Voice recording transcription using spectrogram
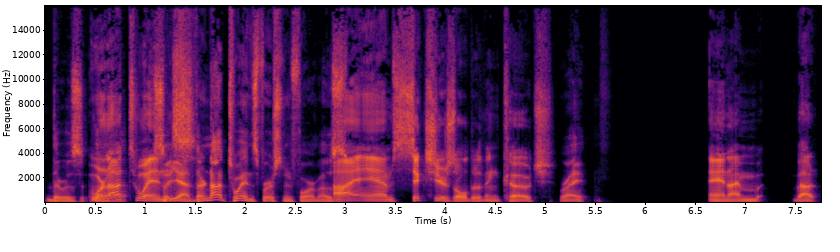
there was. We're uh, not twins. So yeah, they're not twins. First and foremost. I am six years older than Coach, right? and I'm about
